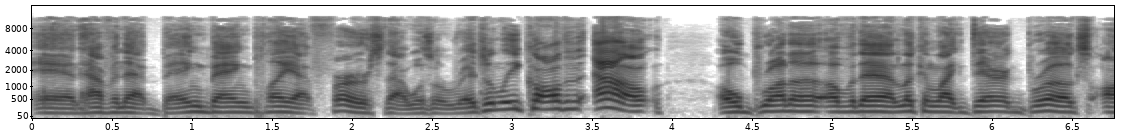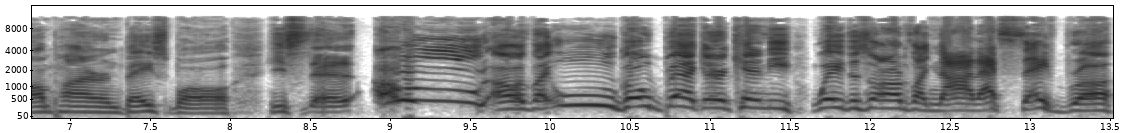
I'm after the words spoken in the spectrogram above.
and having that bang bang play at first that was originally called an out old brother over there looking like Derrick Brooks umpiring baseball. He said, "Oh!" I was like, "Ooh, go back!" Eric Kennedy waved his arms like, "Nah, that's safe, bruh.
